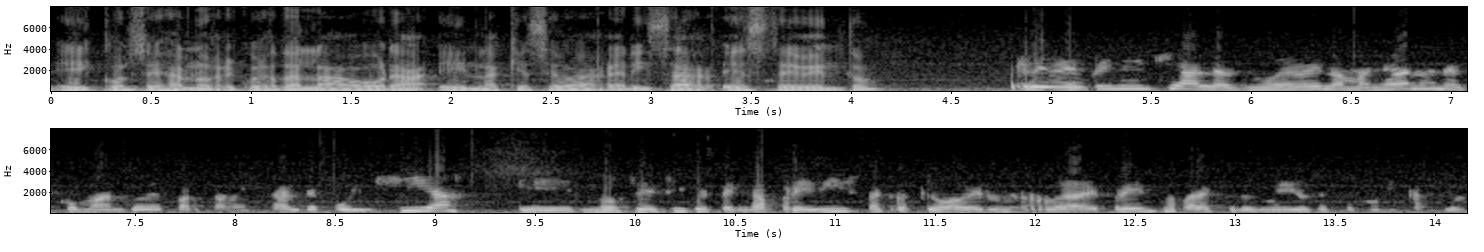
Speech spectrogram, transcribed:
Eh, concejal, ¿nos recuerda la hora en la que se va a realizar este evento? El evento inicia a las 9 de la mañana en el Comando Departamental de Policía. Eh, no sé si se tenga prevista, creo que va a haber una rueda de prensa para que los medios de comunicación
